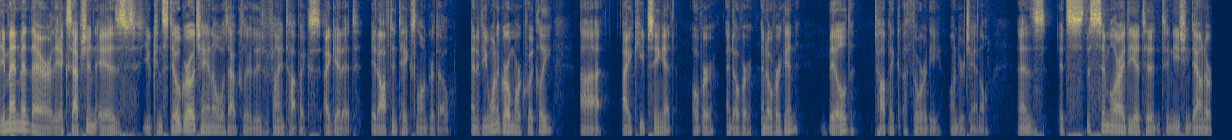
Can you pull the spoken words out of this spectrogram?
The amendment there, the exception is you can still grow a channel without clearly defined topics. I get it. It often takes longer though. And if you want to grow more quickly, uh, I keep seeing it over and over and over again. Build topic authority on your channel. As it's the similar idea to, to niching down or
